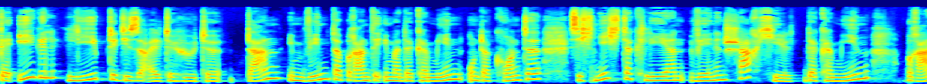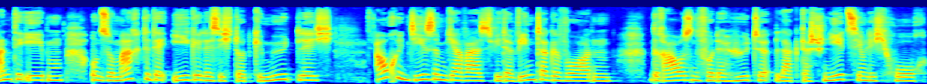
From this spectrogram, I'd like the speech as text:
Der Igel liebte diese alte Hütte. Dann im Winter brannte immer der Kamin und er konnte sich nicht erklären, wen in Schach hielt. Der Kamin brannte eben und so machte der Igel es sich dort gemütlich. Auch in diesem Jahr war es wieder Winter geworden. Draußen vor der Hütte lag der Schnee ziemlich hoch.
